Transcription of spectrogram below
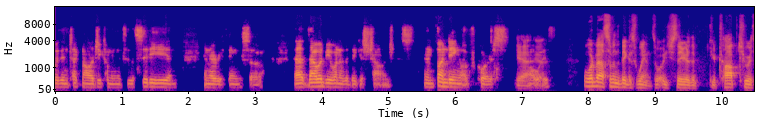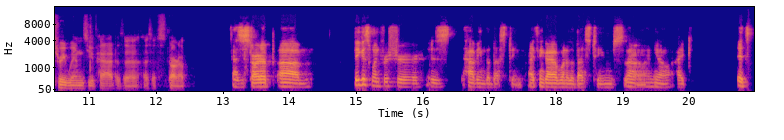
within technology coming into the city and and everything. So that that would be one of the biggest challenges. And funding of course yeah always what about some of the biggest wins? What would you say are the your top two or three wins you've had as a as a startup? As a startup, um, biggest win for sure is having the best team. I think I have one of the best teams. Uh, you know, like it's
